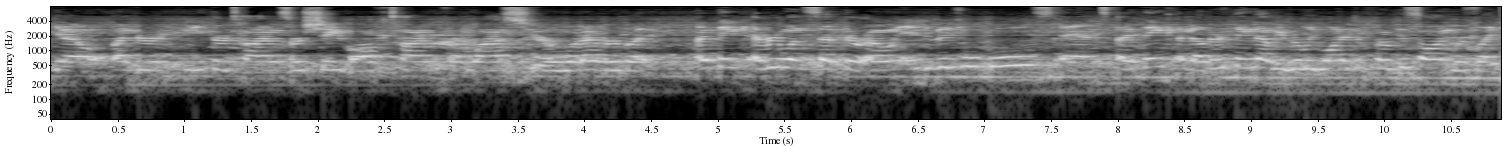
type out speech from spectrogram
you know, underneath their times or shave off time from last year or whatever. But I think everyone set their own individual goals. And I think another thing that we really wanted to focus on was like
